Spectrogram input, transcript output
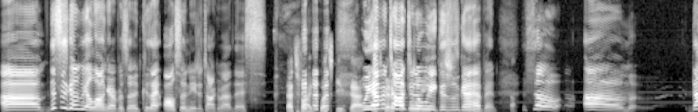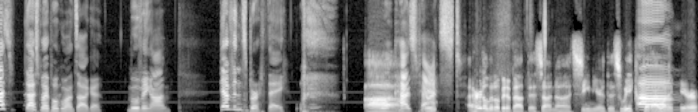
Um, this is gonna be a longer episode because I also need to talk about this. That's fine. Let's keep that. we haven't talked in a week. This was gonna happen. Yeah. So, um, that's that's my Pokemon saga. Moving on. Devin's birthday Ah, has passed. I heard a little bit about this on uh, Senior this week, but I want Um, to hear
